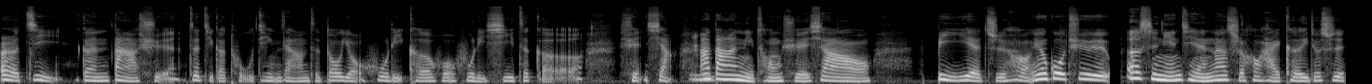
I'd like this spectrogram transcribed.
二技跟大学这几个途径，这样子都有护理科或护理系这个选项。那当然，你从学校毕业之后，因为过去二十年前那时候还可以，就是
